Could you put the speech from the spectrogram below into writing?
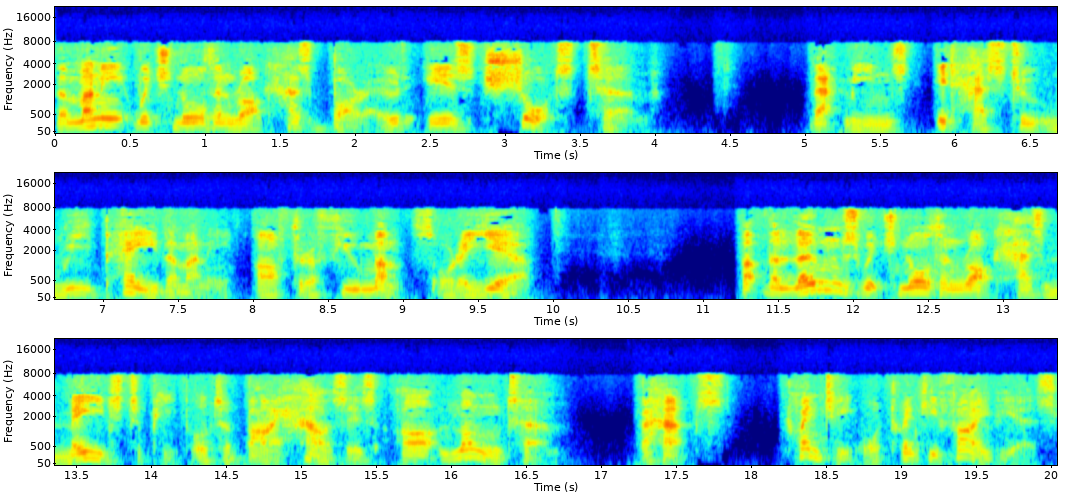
The money which Northern Rock has borrowed is short-term. That means it has to repay the money after a few months or a year. But the loans which Northern Rock has made to people to buy houses are long-term, perhaps 20 or 25 years.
